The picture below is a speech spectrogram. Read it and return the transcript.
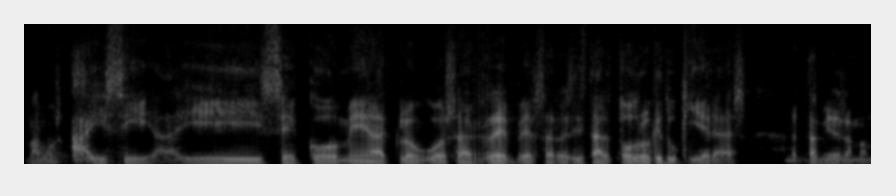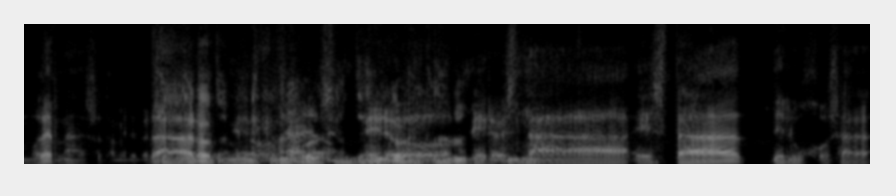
vamos, ahí sí, ahí se come a Clone Wars, a Rebels, a Resistance, a todo lo que tú quieras. También es la más moderna, eso también es verdad. Claro, también es que es una Claro. evolución Pero, pero Mm. está, está de lujo. O sea,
